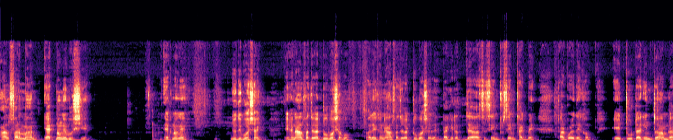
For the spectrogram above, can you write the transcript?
আলফার মান এক নঙে বসিয়ে, এক নঙে যদি বসাই, এখানে আলফা জায়গা টু বসাবো। তাহলে এখানে আলফা জায়গা টু বসালে বাকিটা যা আছে সেম টু সেম থাকবে। তারপরে দেখো, এই টুটা কিন্তু আমরা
